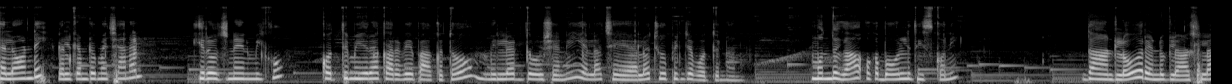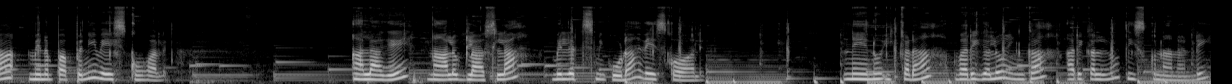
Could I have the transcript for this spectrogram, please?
హలో అండి వెల్కమ్ టు మై ఛానల్. ఈరోజు నేను మీకు కొత్తిమీర కరివేపాకుతో మిల్లెట్ దోశని ఎలా చేయాలో చూపించబోతున్నాను. ముందుగా ఒక బౌల్ని తీసుకొని దాంట్లో రెండు గ్లాసుల మినపప్పుని వేసుకోవాలి. అలాగే నాలుగు గ్లాసుల మిల్లెట్స్ని కూడా వేసుకోవాలి. నేను ఇక్కడ వరిగలు ఇంకా అరికలను తీసుకున్నానండి.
